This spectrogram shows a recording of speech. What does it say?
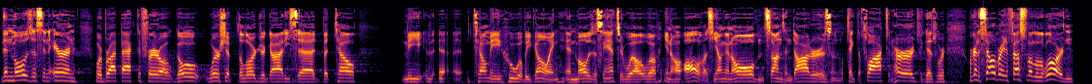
Then Moses and Aaron were brought back to Pharaoh. Go worship the Lord your God, he said, but tell me, uh, tell me who will be going. And Moses answered, well, well, you know, all of us, young and old, and sons and daughters, and we'll take the flocks and herds because we're, we're going to celebrate a festival of the Lord. And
